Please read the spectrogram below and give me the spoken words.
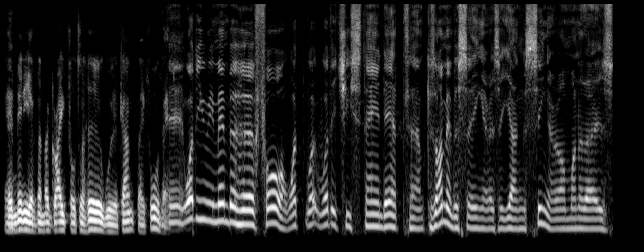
and many of them are grateful to her work, aren't they, for that? Yeah. What do you remember her for? What what what did she stand out? Because um, I remember seeing her as a young singer on one of those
